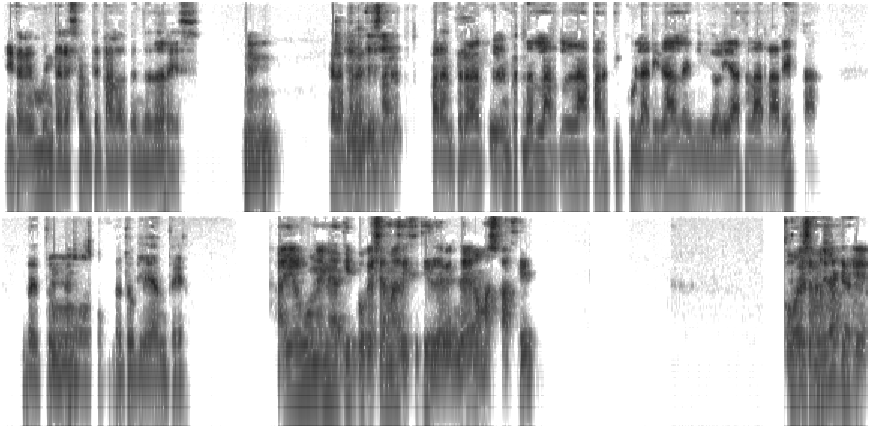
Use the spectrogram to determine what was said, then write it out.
y también muy interesante para los vendedores. para, para, entender, entender la, la, particularidad, la individualidad o la rareza de tu, de tu cliente. ¿Hay algún eneatipo que sea más difícil de vender o más fácil? ¿O que pues sea más fácil que...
